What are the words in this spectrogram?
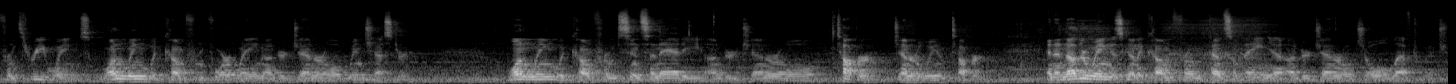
from three wings. One wing would come from Fort Wayne under General Winchester. One wing would come from Cincinnati under General Tupper, General William Tupper. And another wing is going to come from Pennsylvania under General Joel Leftwich.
